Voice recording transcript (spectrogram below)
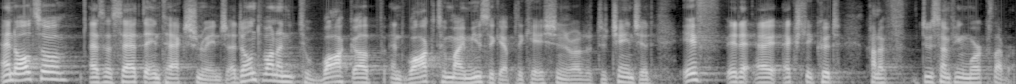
And also, as I said, the interaction range. I don't want to need to walk up and walk to my music application in order to change it, if it uh, actually could kind of do something more clever.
